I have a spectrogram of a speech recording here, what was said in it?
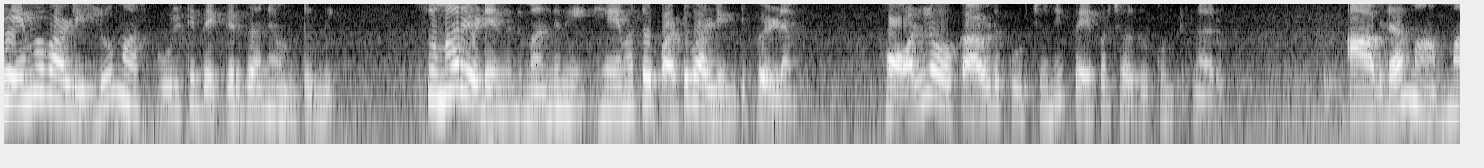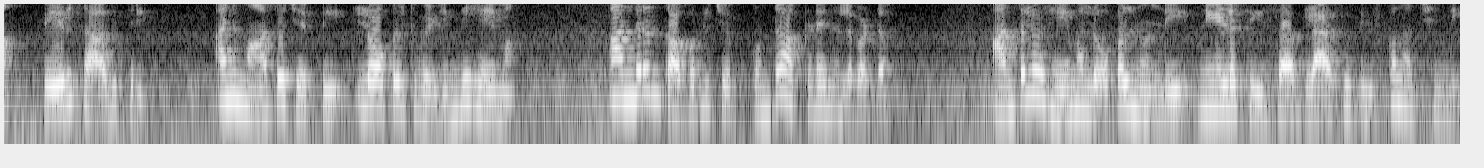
హేమ వాళ్ళ ఇల్లు మా స్కూల్కి దగ్గరగానే ఉంటుంది. సుమారు ఏడెనిమిది మందిని హేమతో పాటు వాళ్ళ ఇంటికి వెళ్ళాం. హాల్లో ఒక ఆవిడ కూర్చొని పేపర్ చదువుకుంటున్నారు. ఆవిడ మా అమ్మ పేరు సావిత్రి. అని మాతో చెప్పి లోపలికి వెళ్ళింది హేమ. అందరం కబుర్లు చెప్పుకుంటూ అక్కడే నిలబడ్డాం. అంతలో హేమ లోపల నుండి నీళ్ళ సీసా గ్లాసు తీసుకొని వచ్చింది.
